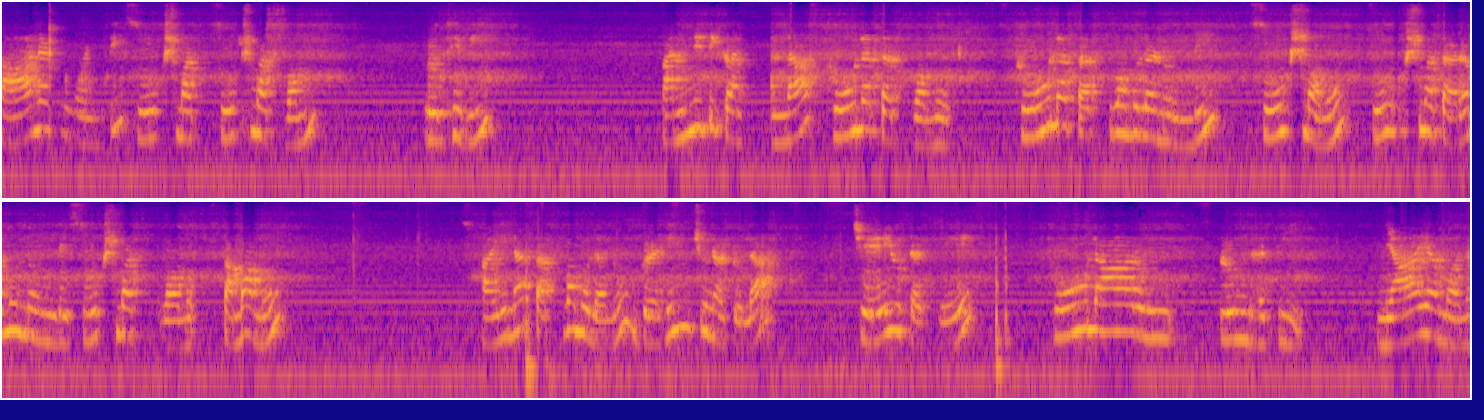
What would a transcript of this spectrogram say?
కానటువంటి సూక్ష్మ సూక్ష్మత్వం పృథివీ అన్నిటికన్నా స్థూలతత్వము. స్థూలతత్వముల నుండి సూక్ష్మము సూక్ష్మతరము నుండి సూక్ష్మత్వము సమము అయిన తత్వములను గ్రహించునటులా చేయుటకే స్థూలారుంధతి న్యాయమున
